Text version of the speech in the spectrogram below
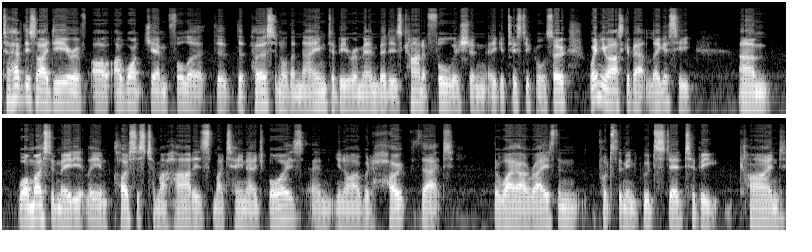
to have this idea of oh, I want Jem Fuller, the the person or the name to be remembered, is kind of foolish and egotistical. So when you ask about legacy, um, well, most immediately and closest to my heart is my teenage boys, and you know I would hope that the way I raise them puts them in good stead to be kind,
